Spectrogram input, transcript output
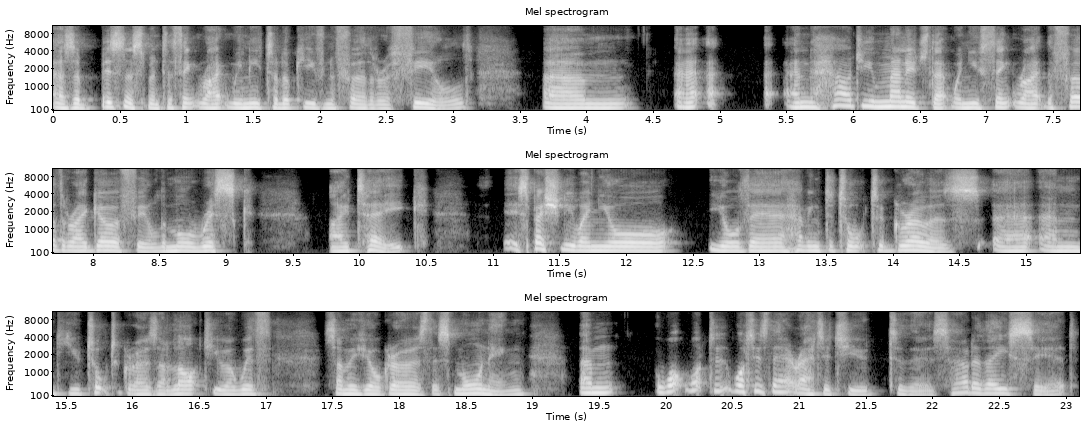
as a businessman to think right we need to look even further afield um, and how do you manage that when you think right the further i go afield the more risk i take especially when you're you're there having to talk to growers uh, and you talk to growers a lot you were with some of your growers this morning um, what what what is their attitude to this? How do they see it?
